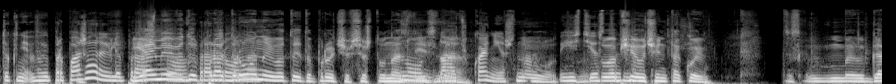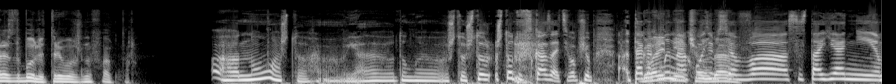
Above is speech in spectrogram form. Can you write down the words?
Так не, вы про пожары или про Я что? имею в виду про, дроны и вот это прочее, все, что у нас ну, здесь, да, да. конечно, Ну вот. естественно. Это вообще очень такой гораздо более тревожный фактор. А, ну, а что? Я думаю, что, что, что тут сказать? В общем, так Говорить как мы нечего, находимся да. в состоянии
